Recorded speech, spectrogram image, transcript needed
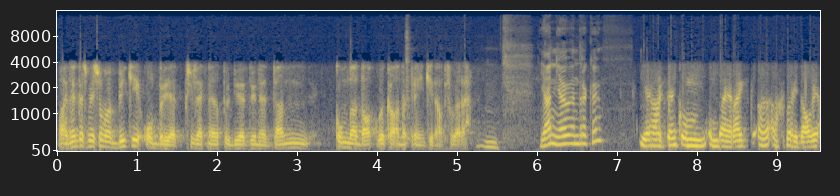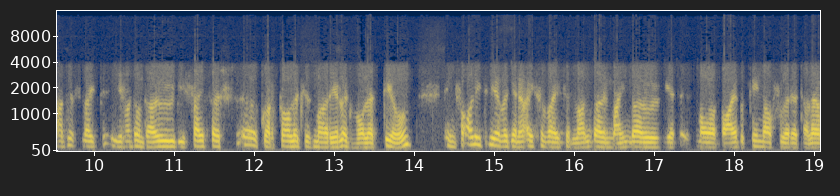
Maar ek dink as mens hom 'n bietjie opbreek soos ek nou probeer doen het dan kom daar dalk ook 'n ander prentjie na vore. Hmm. Jan jou indrukke? Ja, ek dink om om by ryk ag by Dawie aan te sluit, jy moet onthou die syfers uh, kwartaalliks is maar redelik volatiel en vir al die twee wat jy nou uitgewys het landbou en mynbou weet is maar baie bekend daarvoor dat hulle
